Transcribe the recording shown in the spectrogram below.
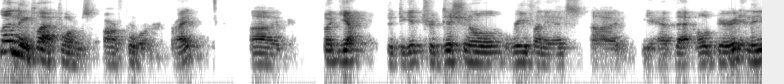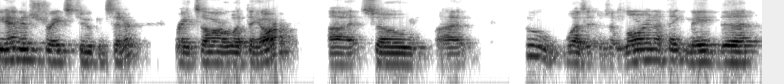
lending platforms are for, right? Uh, but yeah, to, get traditional refinance, uh, you have that hold period, and then you have interest rates to consider. Rates are what they are. Uh, so uh, who was it? Was it Lauren? I think made the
